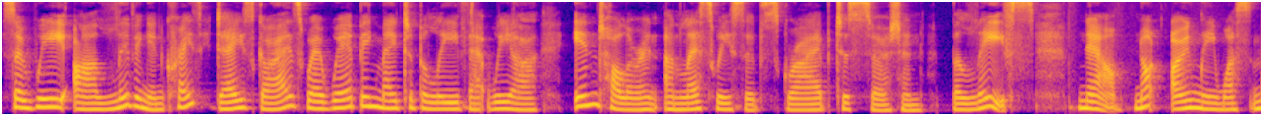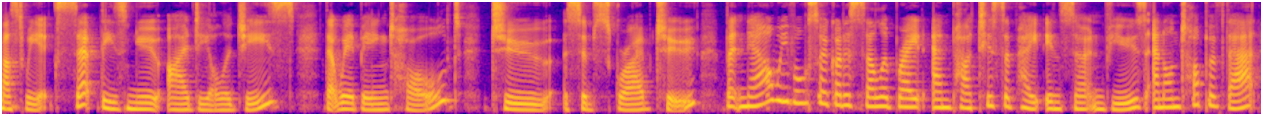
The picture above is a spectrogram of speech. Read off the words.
So, we are living in crazy days, guys, where we're being made to believe that we are intolerant unless we subscribe to certain beliefs. Now, not only must must we accept these new ideologies that we're being told to subscribe to, but now we've also got to celebrate and participate in certain views. And on top of that,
